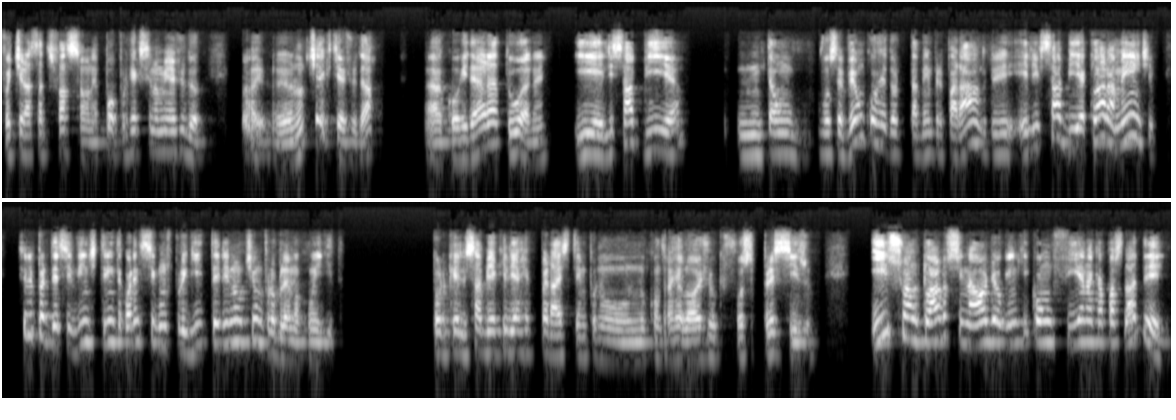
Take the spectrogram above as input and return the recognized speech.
foi tirar satisfação, né? Pô, por que, que você não me ajudou? Eu não tinha que te ajudar. A corrida era tua, né? E ele sabia então, você vê um corredor que está bem preparado, ele, ele sabia claramente se ele perdesse 20, 30, 40 segundos para o Iguita, ele não tinha um problema com o Iguita. Porque ele sabia que ele ia recuperar esse tempo no, no contrarrelógio que fosse preciso. Isso é um claro sinal de alguém que confia na capacidade dele.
